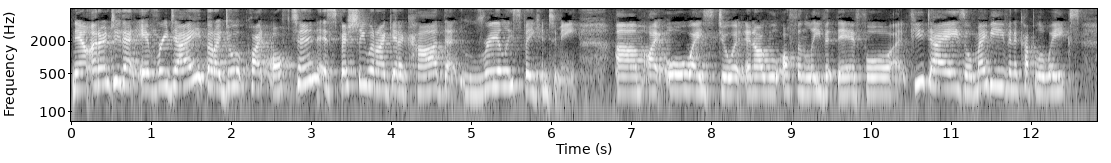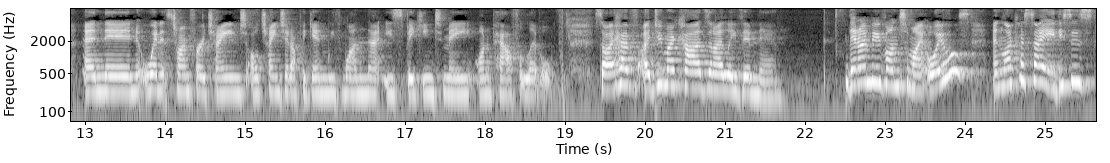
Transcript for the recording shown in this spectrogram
Now, I don't do that every day, but I do it quite often, especially when I get a card that really speaking to me. Um, I always do it, and I will often leave it there for a few days or maybe even a couple of weeks. And then when it's time for a change, I'll change it up again with one that is speaking to me on a powerful level. So I have I do my cards and I leave them there. Then I move on to my oils. And like I say, this is,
